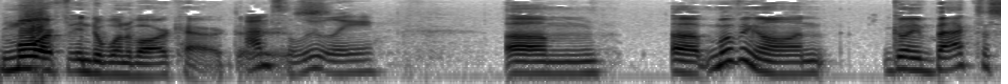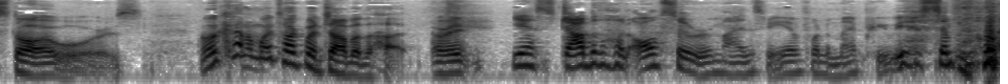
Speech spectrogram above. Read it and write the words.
morph into one of our characters. Absolutely. Um, uh, moving on, going back to Star Wars. I kind of want to talk about Jabba the Hutt. All right. Yes, Jabba the Hutt also reminds me of one of my previous employers.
